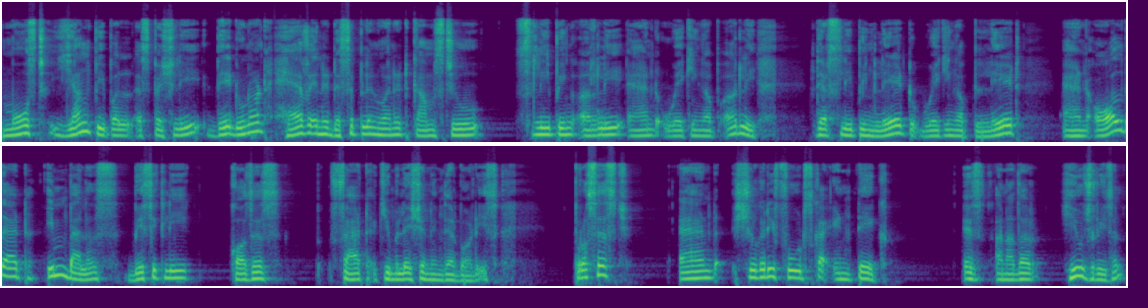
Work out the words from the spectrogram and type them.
most young people especially they do not have any discipline when it comes to sleeping early and waking up early. They're sleeping late waking up late and all that imbalance basically causes fat accumulation in their bodies. Processed and sugary foods ka intake is another huge reason.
